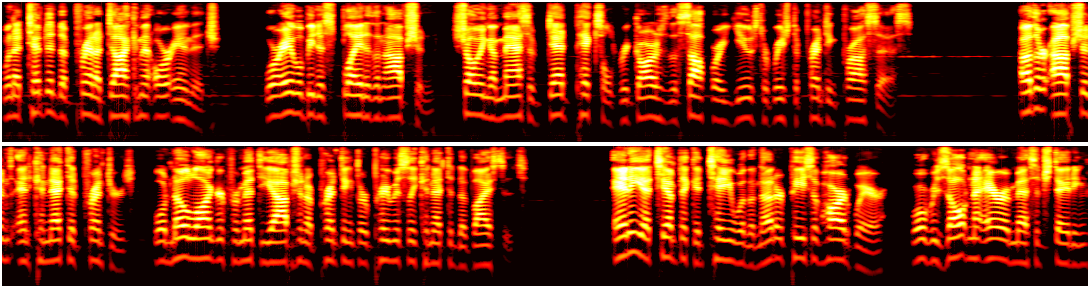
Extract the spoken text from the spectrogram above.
when attempting to print a document or image, where it will be displayed as an option, showing a mass of dead pixels regardless of the software used to reach the printing process. Other options and connected printers will no longer permit the option of printing through previously connected devices. Any attempt to continue with another piece of hardware will result in an error message stating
